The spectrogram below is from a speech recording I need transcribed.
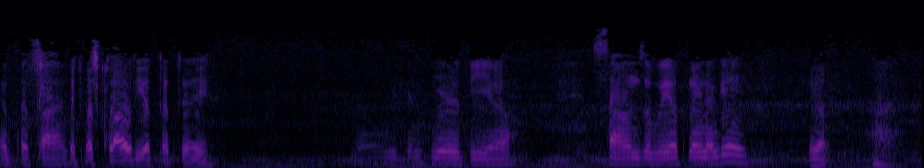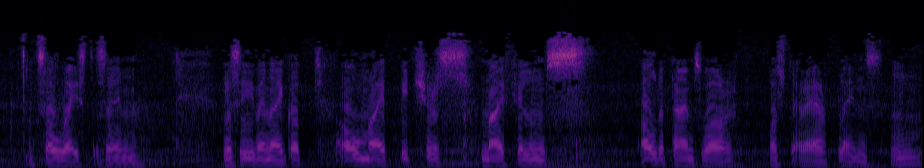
at that time. It was cloudy at that day. Now we can hear the uh, sounds of airplane again. Yeah. It's always the same. You see, when I got all my pictures, my films, all the times were was there airplanes. Mm.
